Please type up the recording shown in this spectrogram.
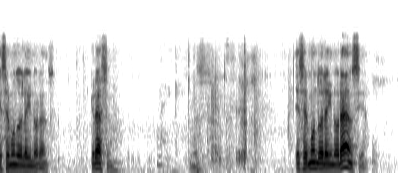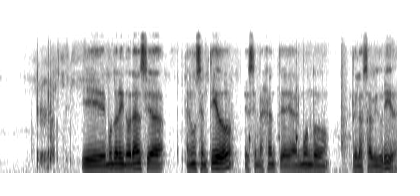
es el mundo de la ignorancia. Gracias. Es el mundo de la ignorancia. Y el mundo de la ignorancia, en un sentido, es semejante al mundo de la sabiduría.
